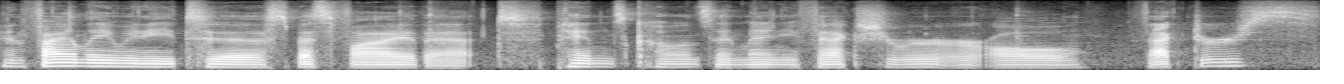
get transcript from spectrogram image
And finally, we need to specify that pins, cones, and manufacturer are all factors.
